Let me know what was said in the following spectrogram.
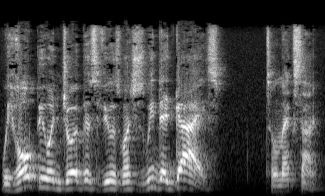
We hope you enjoyed this review as much as we did, guys. Till next time.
